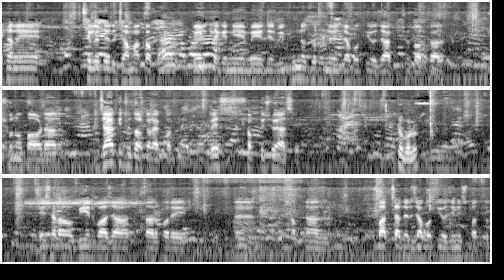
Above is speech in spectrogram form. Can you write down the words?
এখানে ছেলেদের জামা কাপড় বেল্ট থেকে নিয়ে মেয়েদের বিভিন্ন ধরনের যাবতীয় যা কিছু দরকার সোনো পাউডার যা কিছু দরকার এক কথায় বেশ সব কিছুই আছে। একটু বলুন। এছাড়াও বিয়ের বাজার তারপরে হ্যাঁ আপনার বাচ্চাদের যাবতীয় জিনিসপত্র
